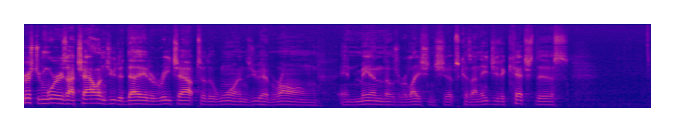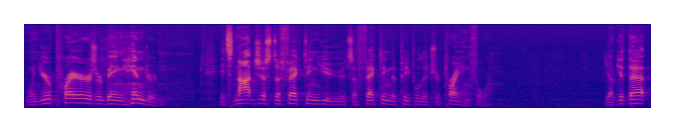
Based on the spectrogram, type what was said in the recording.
Christian warriors, I challenge you today to reach out to the ones you have wronged and mend those relationships because I need you to catch this. When your prayers are being hindered, it's not just affecting you, it's affecting the people that you're praying for. Y'all get that?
